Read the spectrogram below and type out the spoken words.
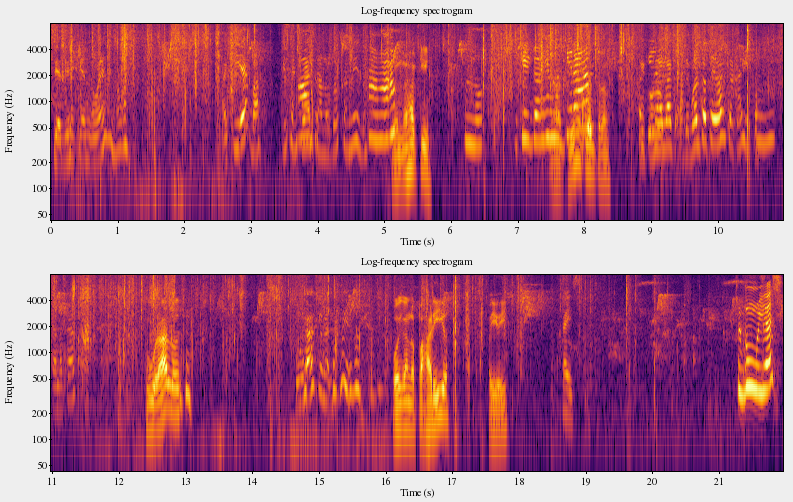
Si él dice que no es, no. Aquí es, va. Aquí se encuentran los dos caminos. Ajá. Pero no es aquí. No. Aquí no Aquí se encuentran. Recoge la, de vuelta te llevas esta cajita a la casa. Juralo. Jura que me lo miro. Oigan los pajarillos. Oye, oye. Ahí. ¿Cómo le haces?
